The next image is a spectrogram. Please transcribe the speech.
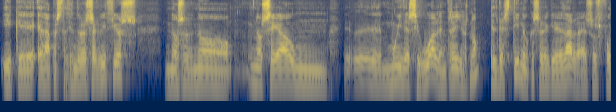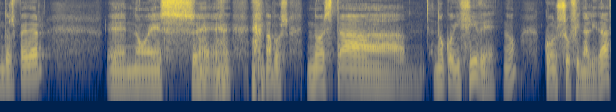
y que la prestación de los servicios no, no, sea un, eh, muy desigual entre ellos. ¿no? El destino que se le quiere dar a esos fondos FEDER eh, no es, eh, vamos, no está, no coincide ¿no? con su finalidad,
